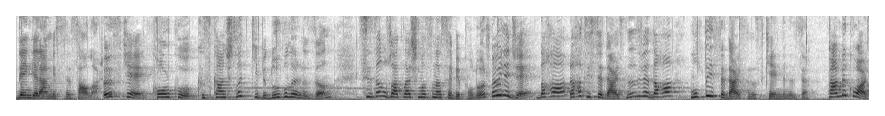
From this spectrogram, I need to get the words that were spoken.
dengelenmesini sağlar. Öfke, korku, kıskançlık gibi duygularınızın sizden uzaklaşmasına sebep olur. Böylece daha rahat hissedersiniz ve daha mutlu hissedersiniz kendinizi. Pembe kuvars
